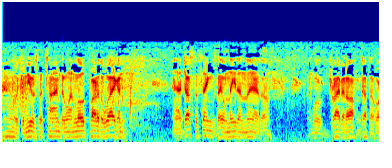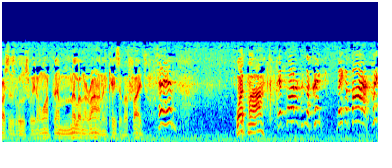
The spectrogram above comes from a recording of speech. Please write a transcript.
Well, we can use the time to unload part of the wagon. Uh, just the things they'll need in there, though. And we'll drive it off and cut the horses loose. We don't want them milling around in case of a fight. Sam, What, Ma? get water from the creek. Make a fire, quick.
